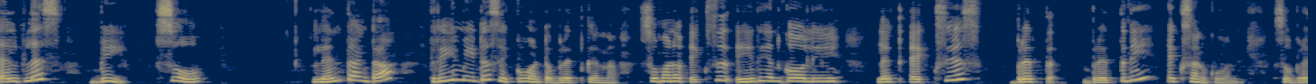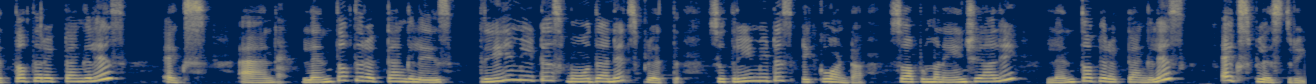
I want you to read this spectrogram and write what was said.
L plus B. So length అంట త్రీ మీటర్స్ ఎక్కువ అంట బ్రెత్ కన్నా సో మనం ఎక్స్ ఏది అనుకోవాలి లెట్ ఎక్స్ ఇస్ బ్రెత్ బ్రెత్ని ఎక్స్ అనుకోండి. So breadth of the rectangle is x and length of the rectangle is three metres more than its breadth so three metres ఎక్కువ అంట. సో అప్పుడు మనం ఏం చేయాలి? Length of the rectangle is x plus three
